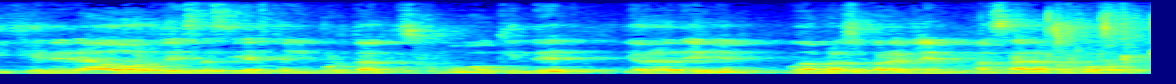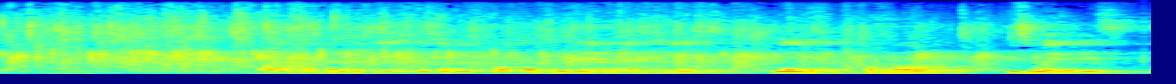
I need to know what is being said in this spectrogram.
y generador de estas ideas tan importantes como Walking Dead y ahora Demian. Un aplauso para Glenn Mazara, por favor. Vamos a permitir que tomen fotos primero, tranquilos. Glenn, por favor. This way, please.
